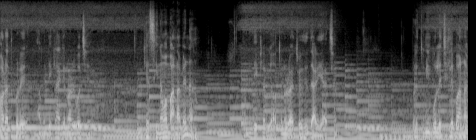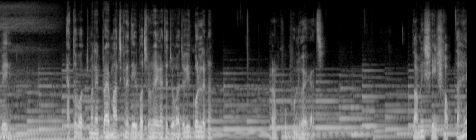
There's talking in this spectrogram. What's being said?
হঠাৎ করে আমি দেখলাম একজন মানুষ বলছে তুমি কি আর সিনেমা বানাবে না? আমি দেখলাম যে অতনু রায় চৌধুরী দাঁড়িয়ে আছেন। বলে তুমি বলেছিলে বানাবে। এত বছর মানে প্রায় মাঝখানে দেড় বছর হয়ে গেছে যোগাযোগই করলে না। কারণ খুব ভুল হয়ে গেছে। তো আমি সেই সপ্তাহে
